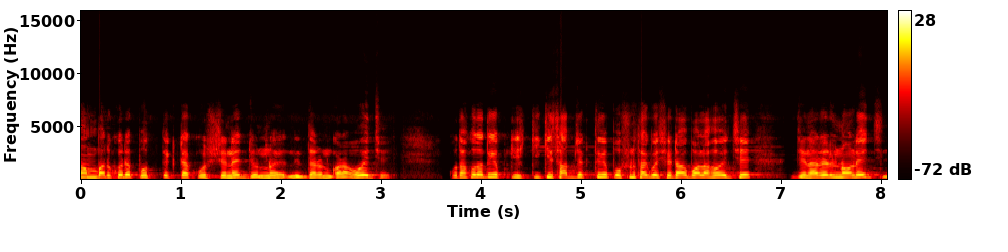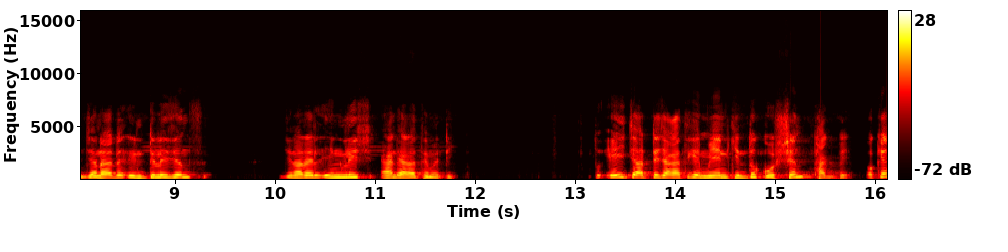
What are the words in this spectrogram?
নাম্বার করে প্রত্যেকটা কোশ্চেনের জন্য নির্ধারণ করা হয়েছে। কোথা কোথা থেকে কী কী সাবজেক্ট থেকে প্রশ্ন থাকবে সেটাও বলা হয়েছে। General knowledge general intelligence general English and arithmetic তো এই চারটে জায়গা থেকে মেন কিন্তু কোশ্চেন থাকবে ওকে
